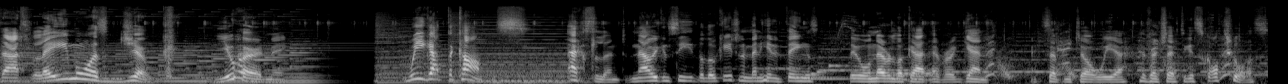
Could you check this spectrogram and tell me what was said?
That lame was a joke. You heard me. We got the compass. Excellent. Now we can see the location of many hidden things that we will never look at ever again. Except until we uh, eventually have to get Skulltulas.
